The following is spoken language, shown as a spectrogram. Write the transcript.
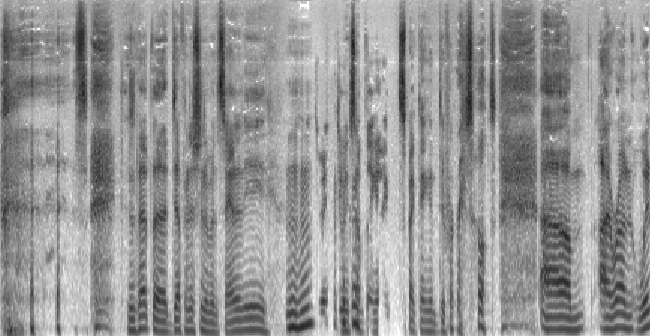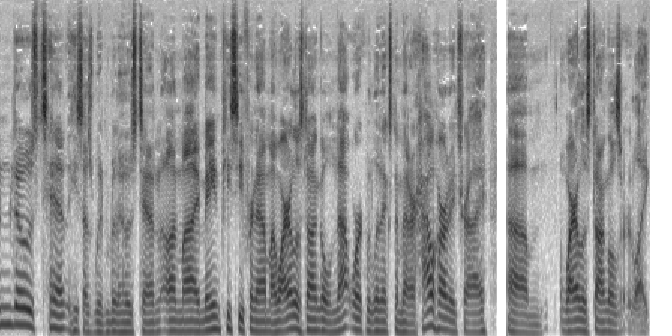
Isn't that the definition of insanity? Mm-hmm. Doing, something and expecting a different result. Um, I run Windows 10. He says Windows 10 on my main PC for now. My wireless dongle will not work with Linux no matter how hard I try. Um, wireless dongles are like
